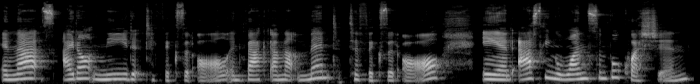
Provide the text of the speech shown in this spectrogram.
and that's I don't need to fix it all. In fact, I'm not meant to fix it all. And asking one simple question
